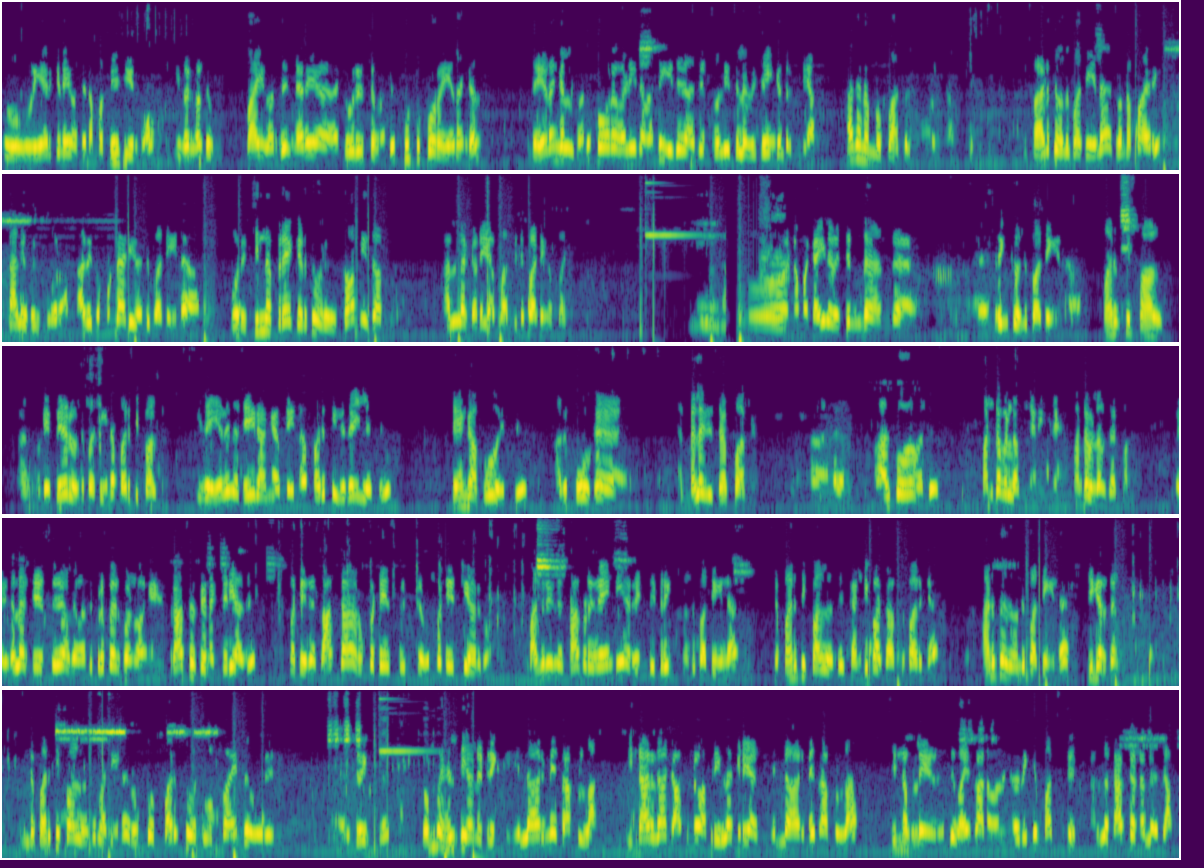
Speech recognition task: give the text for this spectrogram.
ஸோ ஏற்கனவே வந்து நம்ம பேசியிருக்கோம் இவர் வந்து பாய் வந்து நிறைய டூரிஸ்ட்டை வந்து கூட்டு போகிற இடங்கள். இந்த இடங்களுக்கு வந்து போகிற வழியில் வந்து இது அதுன்னு சொல்லி சில விஷயங்கள் இருக்கு இல்லையா? அதை நம்ம பார்த்துருக்கோம். இப்போ அடுத்து வந்து பார்த்தீங்கன்னா சொன்ன மாதிரி காலேஜுக்கு போகிறோம் அதுக்கு முன்னாடி வந்து பார்த்தீங்கன்னா ஒரு சின்ன பிரேக் எடுத்து ஒரு காஃபி சாப்பிடுவோம் நல்ல கடையாக பார்த்து நிப்பாட்டுங்க பார்த்து நம்ம கையில் வச்சிருந்த அந்த ட்ரிங்க் வந்து பார்த்தீங்கன்னா பருத்தி பால். அதனுடைய பேர் வந்து பார்த்தீங்கன்னா பருத்தி பால். இதை எதில் செய்கிறாங்க அப்படின்னா பருத்தி விதையிலேருந்து தேங்காய் பூ வச்சு அது போக மிளகு சேர்ப்பாங்க. அது போக வந்து மண்டவெல்லம் நினைக்கிறேன். மண்டவெல்லம் சேர்ப்பாங்க. இதெல்லாம் சேர்த்து அதை வந்து ப்ரிப்பேர் பண்ணுவாங்க. ப்ராசஸ் எனக்கு தெரியாது. பட் இதை சாப்பிட்டா ரொம்ப டேஸ்ட் ரொம்ப டேஸ்டியாக இருக்கும். மதுரையில் சாப்பிட வேண்டிய ரெண்டு ட்ரிங்க்ஸ் வந்து பார்த்தீங்கன்னா இந்த பருத்தி பால் வந்து கண்டிப்பாக சாப்பிட்டு பாருங்க. அடுத்தது வந்து பார்த்தீங்கன்னா ஜிகர்தன் இந்த பருத்தி பால் வந்து பார்த்தீங்கன்னா ரொம்ப மருத்துவத்துவம் வாய்ந்த ஒரு ட்ரிங்க் ரொம்ப ஹெல்த்தியான ட்ரிங்க் எல்லாருமே சாப்பிடலாம். இன்னாரு தான் சாப்பிடணும் அப்படிலாம் கிடையாது. எல்லாருமே சாப்பிடலாம். சின்ன பிள்ளைங்க இருந்து வயசானவங்க வரைக்கும் மஸ்ட் நல்லா சாப்பிட்டா நல்லதுதான்.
